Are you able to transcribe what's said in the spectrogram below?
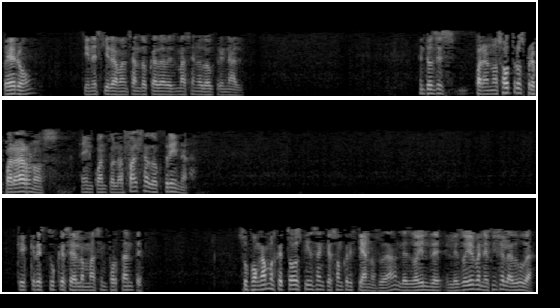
Pero tienes que ir avanzando cada vez más en lo doctrinal. Entonces, para nosotros prepararnos en cuanto a la falsa doctrina, ¿qué crees tú que sea lo más importante? Supongamos que todos piensan que son cristianos, ¿verdad? Les doy el, les doy el beneficio de la duda.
